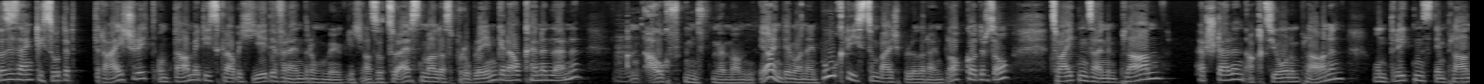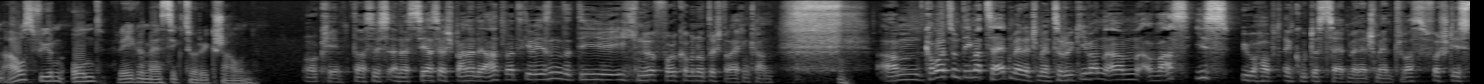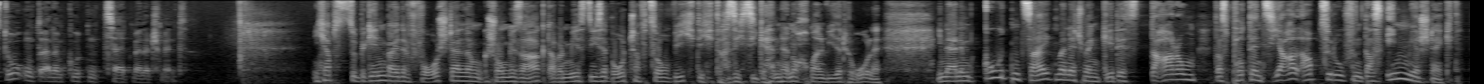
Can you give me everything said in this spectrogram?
Das ist eigentlich so der Dreischritt und damit ist, glaube ich, jede Veränderung möglich. Also zuerst mal das Problem genau kennenlernen, mhm. auch wenn man, ja, indem man ein Buch liest zum Beispiel oder einen Blog oder so. Zweitens einen Plan erstellen, Aktionen planen und drittens den Plan ausführen und regelmäßig zurückschauen. Okay, das ist eine sehr, sehr spannende Antwort gewesen, die ich nur vollkommen unterstreichen kann. Ähm, kommen wir zum Thema Zeitmanagement zurück. Ivan, ähm, was ist überhaupt ein gutes Zeitmanagement? Was verstehst du unter einem guten Zeitmanagement? Ich habe es zu Beginn bei der Vorstellung schon gesagt, aber mir ist diese Botschaft so wichtig, dass ich sie gerne nochmal wiederhole. In einem guten Zeitmanagement geht es darum, das Potenzial abzurufen, das in mir steckt.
